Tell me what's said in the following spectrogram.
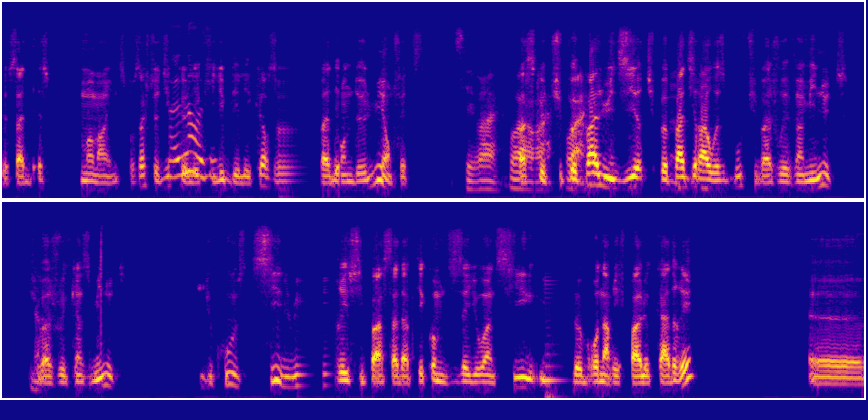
que ça. Excuse-moi, Marine. C'est pour ça que je te dis Ah, que l'équilibre des Lakers va dépendre de lui, en fait. C'est vrai. Ouais, Parce ouais, que tu ouais. peux pas lui dire, tu peux pas dire à Westbrook, tu vas jouer 20 minutes, tu vas jouer 15 minutes. Du coup, si lui ne réussit pas à s'adapter, comme disait Johan, si LeBron n'arrive pas à le cadrer, euh,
